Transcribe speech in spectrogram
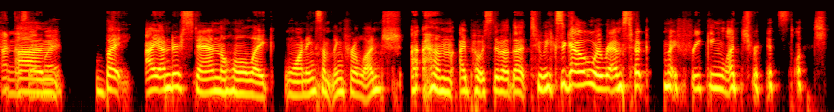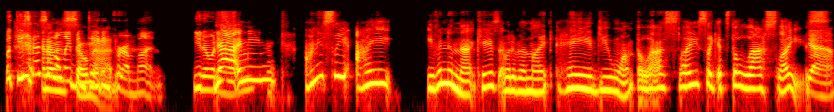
I'm the same um, way. but I understand the whole like wanting something for lunch. Um, I posted about that two weeks ago where Rams took my freaking lunch for his lunch. But these guys have only so been dating mad. for a month. You know what yeah, I I mean? mean, honestly, I even in that case, I would have been like, "Hey, do you want the last slice? Like, it's the last slice." Yeah.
